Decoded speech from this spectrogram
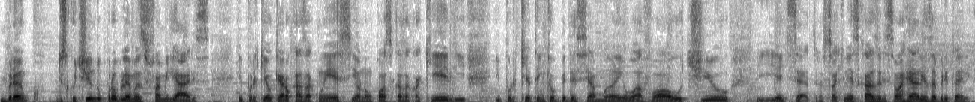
branco, discutindo problemas familiares. E porque eu quero casar com esse e eu não posso casar com aquele. E porque tem que obedecer a mãe, ou a avó, ou o tio, e etc. Só que nesse caso eles são a realeza britânica.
